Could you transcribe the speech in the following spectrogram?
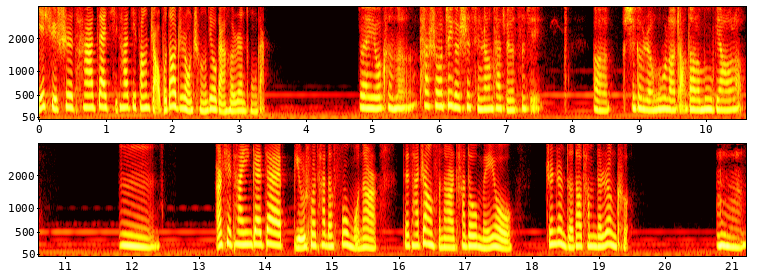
也许是他在其他地方找不到这种成就感和认同感。对，有可能他说这个事情让他觉得自己，呃，是个人物了，找到了目标了。嗯。而且他应该在，比如说他的父母那儿，在她丈夫那儿，她都没有真正得到他们的认可。嗯，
